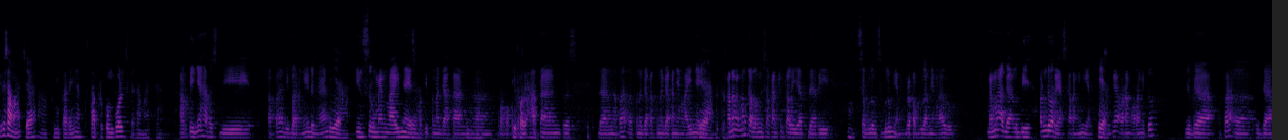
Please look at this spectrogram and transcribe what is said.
itu sama aja eh, penyebarannya tetap berkumpul juga sama aja. Artinya harus di apa dibarengi dengan Iya, instrumen lainnya ya seperti penegakan eh, protokol Di follow up. kesehatan terus dan apa penegakan-penegakan yang lainnya ya. Iya, betul. Karena memang kalau misalkan kita lihat dari sebelum-sebelumnya beberapa bulan yang lalu memang agak lebih kendor ya sekarang ini ya. Iya. Maksudnya orang-orang itu juga apa eh, udah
